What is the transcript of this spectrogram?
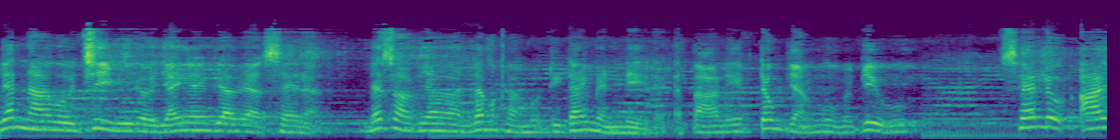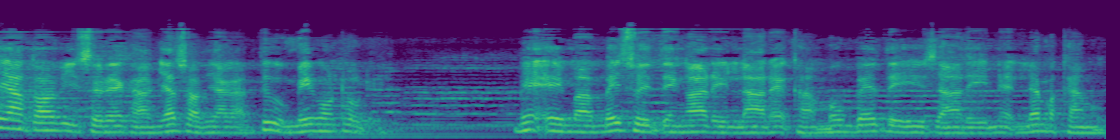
မျက်နာကိုကြည့်ပြီးတော့ရိုင်းရိုင်းပြပြဆဲတာမြတ်စွာဘုရားကလက်မခံမှုဒီတိုင်းပဲနေတယ်အตาလေးတုံ့ပြန်မှုမပြုတ်ဘူးဆဲလို့အားရသွားပြီဆိုတဲ့အခါမြတ်စွာဘုရားကသူ့ကိုမေးခွန်းထုတ်တယ်မင်းအိမ်မှာမိတ်ဆွေတင်ကားတွေလာတဲ့အခါမုံပဲသေးစားတွေနဲ့လက်မခံဘူး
